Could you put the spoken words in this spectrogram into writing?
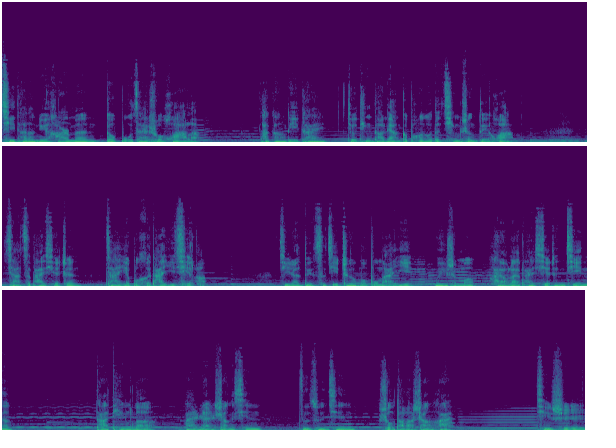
其他的女孩们都不再说话了。他刚离开，就听到两个朋友的轻声对话：“下次拍写真再也不和他一起了。既然对自己这么不满意，为什么还要来拍写真集呢？”他听了，黯然伤心，自尊心受到了伤害。其实，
